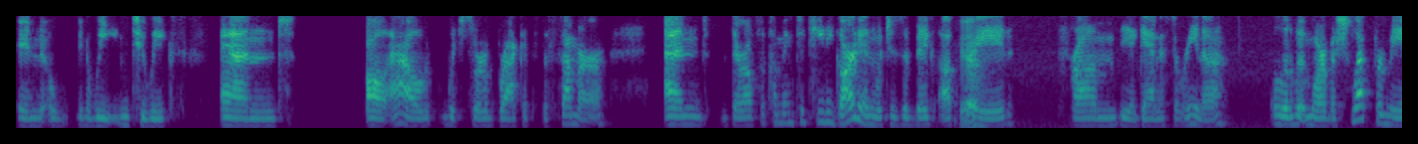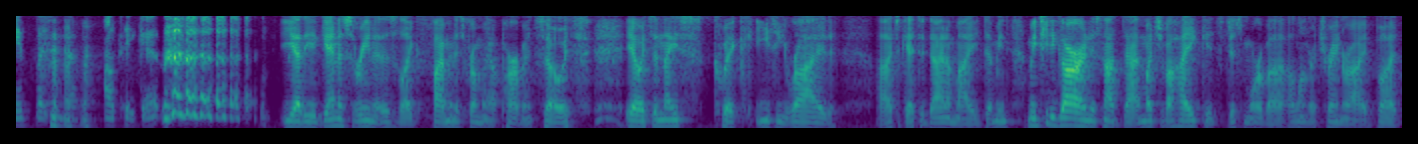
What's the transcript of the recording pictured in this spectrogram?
in a, in a week in two weeks and All Out, which sort of brackets the summer, and they're also coming to TD Garden, which is a big upgrade from the Agganis Arena a little bit more of a schlep for me, but you know, I'll take it. yeah, the Agganis Arena is like five minutes from my apartment, so it's you know it's a nice, quick, easy ride uh, to get to Dynamite. I mean, I mean TD Garden is not that much of a hike; it's just more of a, a longer train ride, but.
